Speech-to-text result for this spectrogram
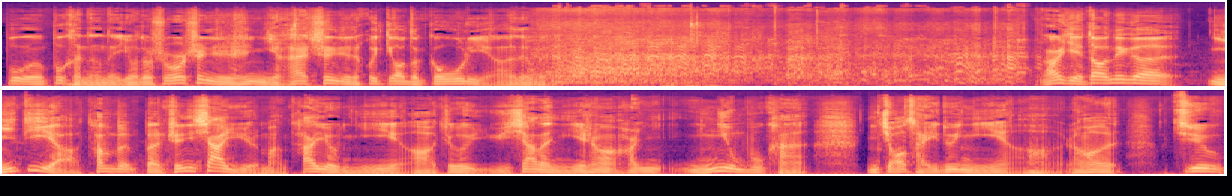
不不可能的。有的时候甚至是你还甚至会掉到沟里啊，对不对？而且到那个泥地啊，它本本身下雨了嘛，它有泥啊，这个雨下的泥上还泥泞不堪，你脚踩一堆泥啊，然后就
